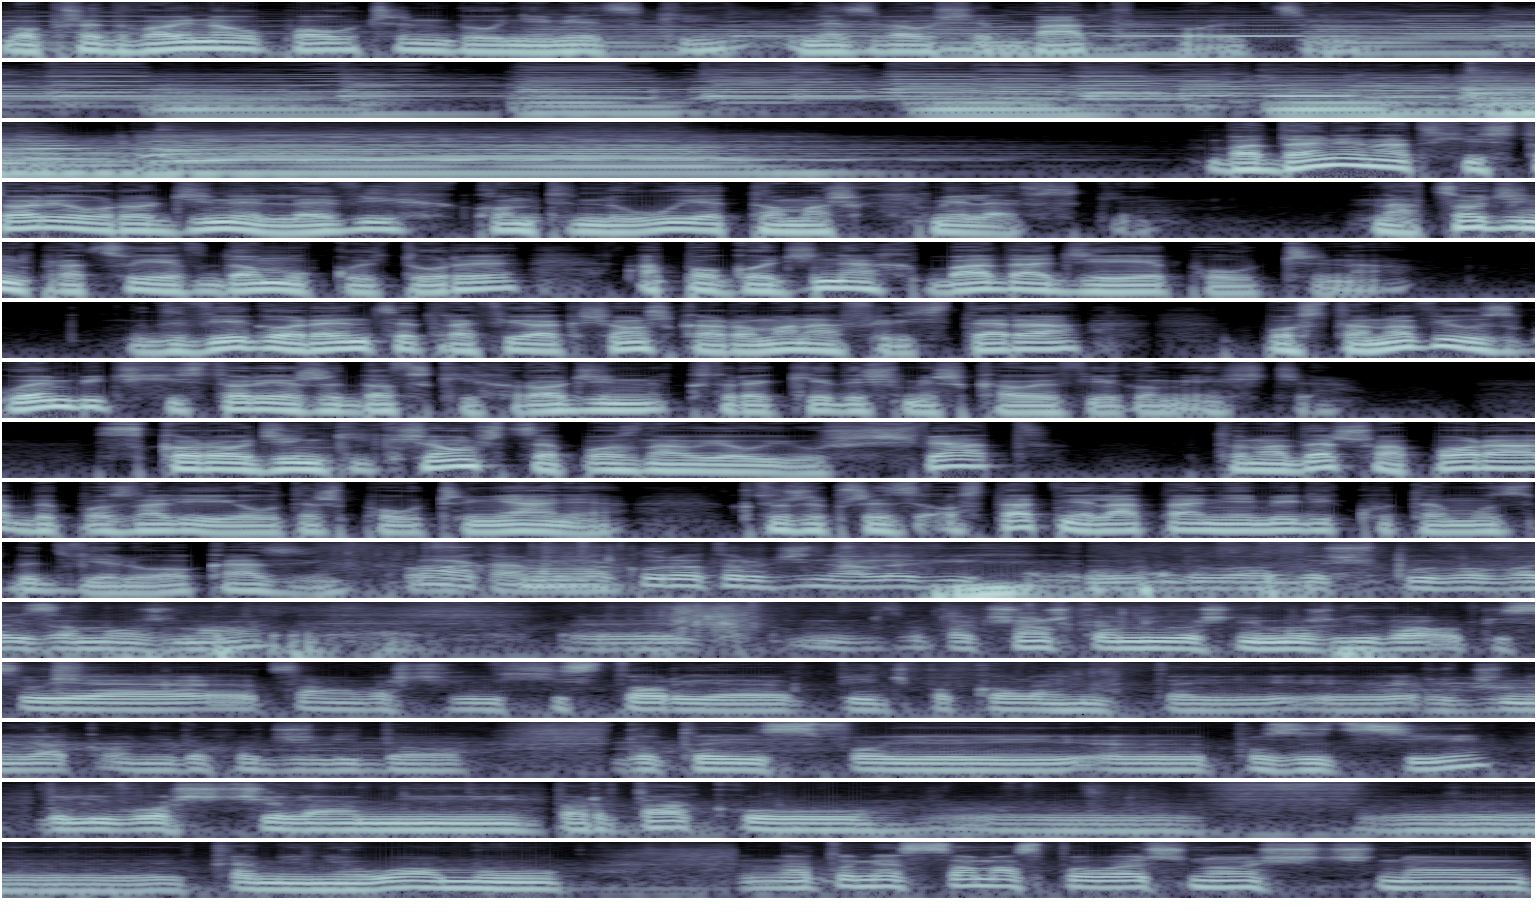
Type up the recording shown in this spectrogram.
bo przed wojną Połczyn był niemiecki i nazywał się Bad Polzin. Badania nad historią rodziny Lewich kontynuuje Tomasz Chmielewski. Na co dzień pracuje w Domu Kultury, a po godzinach bada dzieje Połczyna. Gdy w jego ręce trafiła książka Romana Fristera, postanowił zgłębić historię żydowskich rodzin, które kiedyś mieszkały w jego mieście. Skoro dzięki książce poznał ją już świat, to nadeszła pora, by poznali ją też połczynianie, którzy przez ostatnie lata nie mieli ku temu zbyt wielu okazji. Tak, no akurat rodzina Lewich y, była dość wpływowa i zamożna. Y, ta książka Miłość Niemożliwa opisuje całą właściwie historię, pięć pokoleń tej y, rodziny, jak oni dochodzili do, do tej swojej pozycji. Byli właścicielami tartaku, kamieniołomu. Natomiast sama społeczność no,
